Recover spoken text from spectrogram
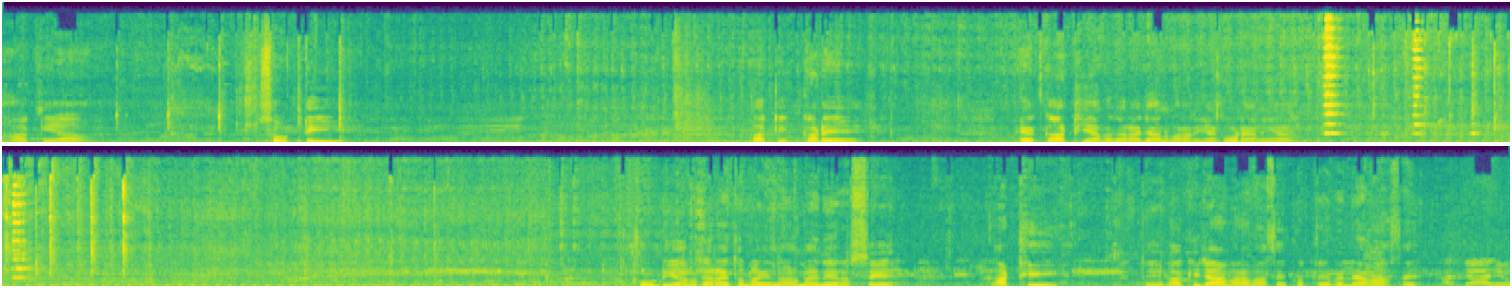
ਹਾਕੀਆਂ, ਸੋਟੀ, ਬਾਕੀ ਕੜੇ, ਫਿਰ ਕਾਠੀਆਂ ਵਗੈਰਾ ਜਾਨਵਰਾਂ ਦੀਆਂ, ਘੋੜਿਆਂ ਦੀਆਂ। ਖੋਡੀਆਂ ਵਗੈਰਾ ਇਥੋਂ ਲਾਈ ਨਾਲ ਮੈਨੇ ਰੱਸੇ, ਕਾਠੀ। ਤੇ ਬਾਕੀ ਜਾਨਵਰਾਂ ਵਾਸਤੇ, ਕੁੱਤੇ ਬਿੱਲਿਆਂ ਵਾਸਤੇ। ਅੱਜ ਆ ਜਾਓ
